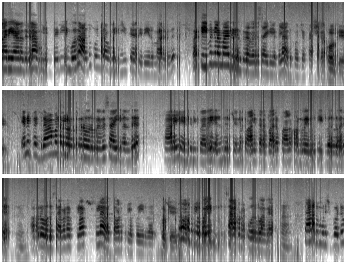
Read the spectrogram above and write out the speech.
மாதிரியானதெல்லாம் அவங்களுக்கு தெரியும் போது அது கொஞ்சம் அவங்களுக்கு ஈஸியா தெரியுற மாதிரி இருக்குது. பட் இவங்கள மாதிரி இருக்கிற விவசாயிகளுக்கெல்லாம் அது கொஞ்சம் கஷ்டம். ஓகே ஏன்னா இப்ப கிராமத்துல இருக்கிற ஒரு விவசாயி வந்து காலையில எந்திரிப்பாரு எழுந்திரிச்சோன்னு பால் கறப்பாரு பாலை கொண்டு போய் ஊத்திட்டு வருவாரு. அப்புறம் ஒரு செவன் ஓ கிளாக்ல தோட்டத்துக்குள்ள போயிருவாரு. தோட்டத்துக்குள்ள போய் சாப்பிடறதுக்கு வருவாங்க. சாப்பிட்டு முடிச்சு போட்டு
